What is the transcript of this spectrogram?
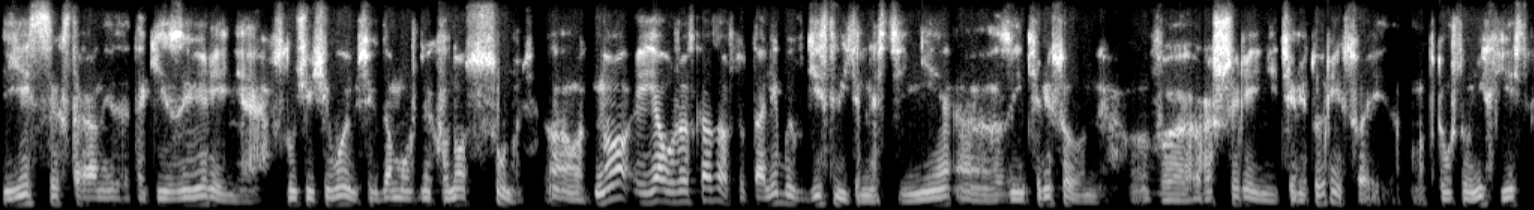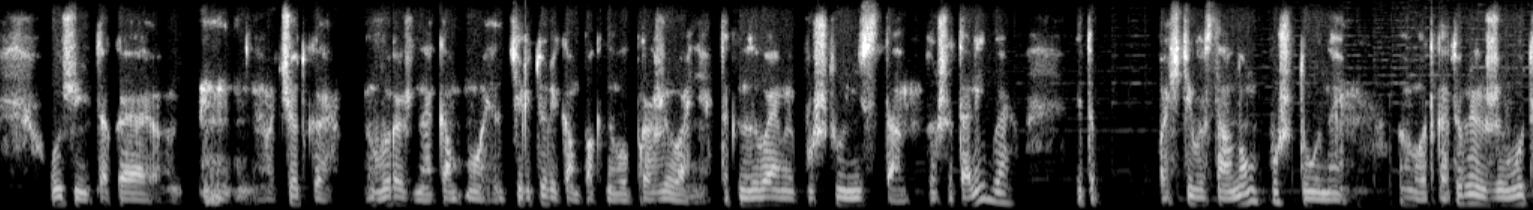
есть с их стороны такие заверения, в случае чего им всегда можно их в нос сунуть. Вот. Но я уже сказал, что талибы в действительности не э, заинтересованы в расширении территории своей потому что у них есть очень такая четко выраженная ком- территория компактного проживания, так называемый Пуштунистан. Потому что талибы – это почти в основном пуштуны, вот, которые живут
